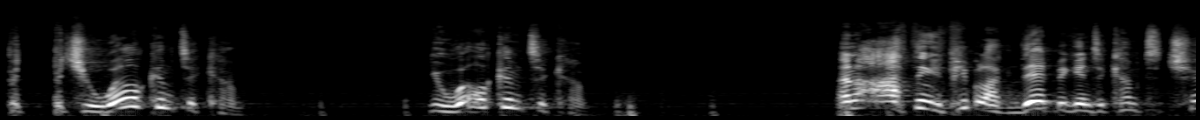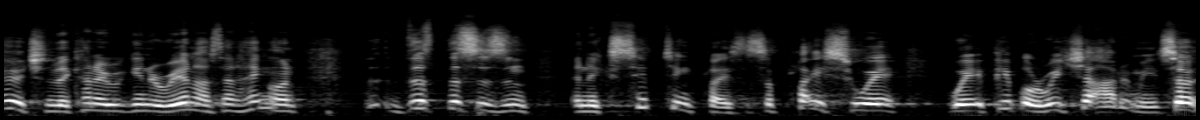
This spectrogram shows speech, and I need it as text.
But, but you're welcome to come. You're welcome to come. And I think if people like that begin to come to church and they kind of begin to realize that, hang on, this, this is an, an accepting place. It's a place where, where people reach out to me. So,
